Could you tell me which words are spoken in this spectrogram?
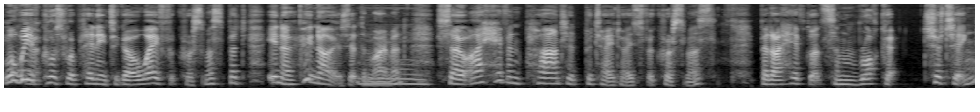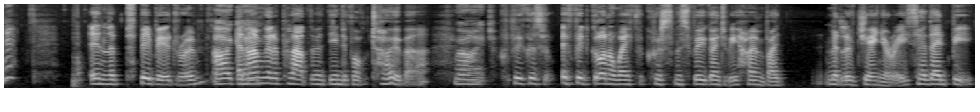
Well, we Yeah. of course were planning to go away for Christmas, but you know who knows at the Mm. moment. So I haven't planted potatoes for Christmas, but I have got some rocket chitting in the spare bedroom, Okay. and I'm going to plant them at the end of October Right. because if we'd gone away for Christmas, we were going to be home by middle of January, so they'd be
